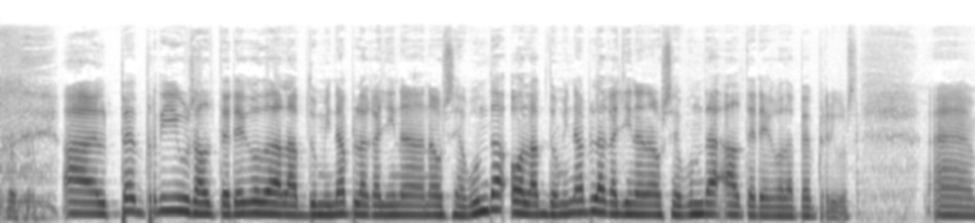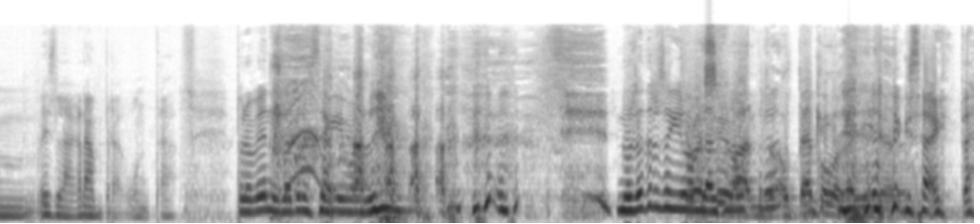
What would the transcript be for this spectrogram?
El Pep Rius, alter ego de l'abdominable gallina nauseabunda o l'abdominable gallina nauseabunda alter ego de Pep Rius? Um, és la gran pregunta. Però bé, nosaltres seguim amb... nosaltres seguim amb les ser abans, nostres... el Pep o la gallina? Exacte.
